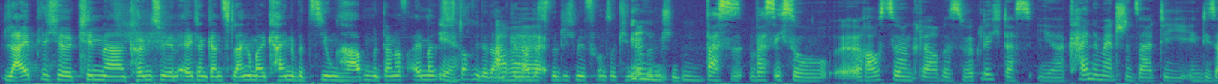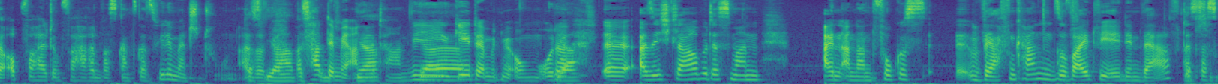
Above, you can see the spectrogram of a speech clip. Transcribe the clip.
leibliche Kinder können zu ihren Eltern ganz lange mal keine Beziehung haben und dann auf einmal ist ja, es doch wieder da. Und genau das würde ich mir für unsere Kinder wünschen. Was, was ich so äh, rauszuhören glaube, ist wirklich, dass ihr keine Menschen seid, die in dieser Opferhaltung verharren, was ganz, ganz viele Menschen tun. Also das, ja, was hat der mir angetan? Ja. Wie ja. geht der mit mir um? Oder äh, also ich glaube, dass man einen anderen Fokus werfen kann, so weit wie ihr den werft. Ist das,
